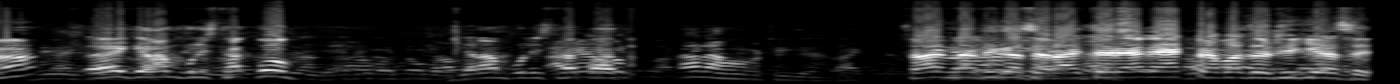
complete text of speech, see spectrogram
হ্যাঁ? এই গ্রাম পুলিশ থাকব। গ্রাম পুলিশ থাকব। স্যার না ঠিক আছে। রাইতের একটা বাজে ঠিকই আছে।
